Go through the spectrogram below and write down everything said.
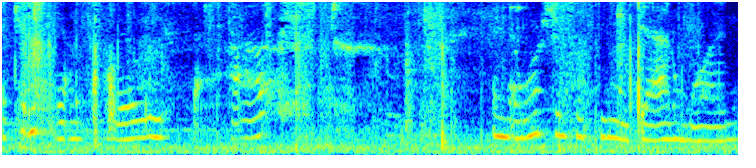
I can dance really fast. And I want to show something my dad won.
